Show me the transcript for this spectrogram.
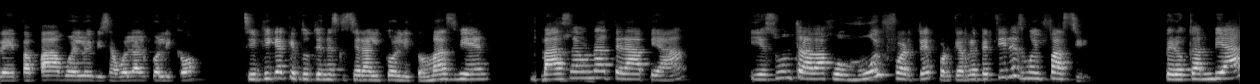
de papá, abuelo y bisabuelo alcohólico, significa que tú tienes que ser alcohólico. Más bien, vas a una terapia y es un trabajo muy fuerte porque repetir es muy fácil, pero cambiar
